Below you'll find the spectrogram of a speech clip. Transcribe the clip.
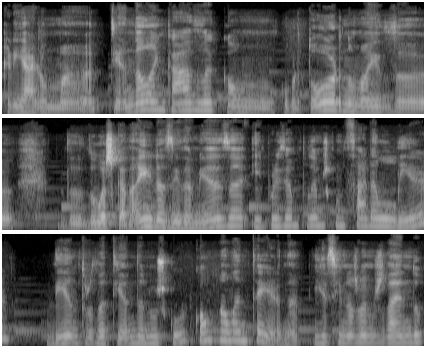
criar uma tenda lá em casa com um cobertor no meio de, de duas cadeiras e da mesa e, por exemplo, podemos começar a ler dentro da tenda no escuro com uma lanterna e assim nós vamos dando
